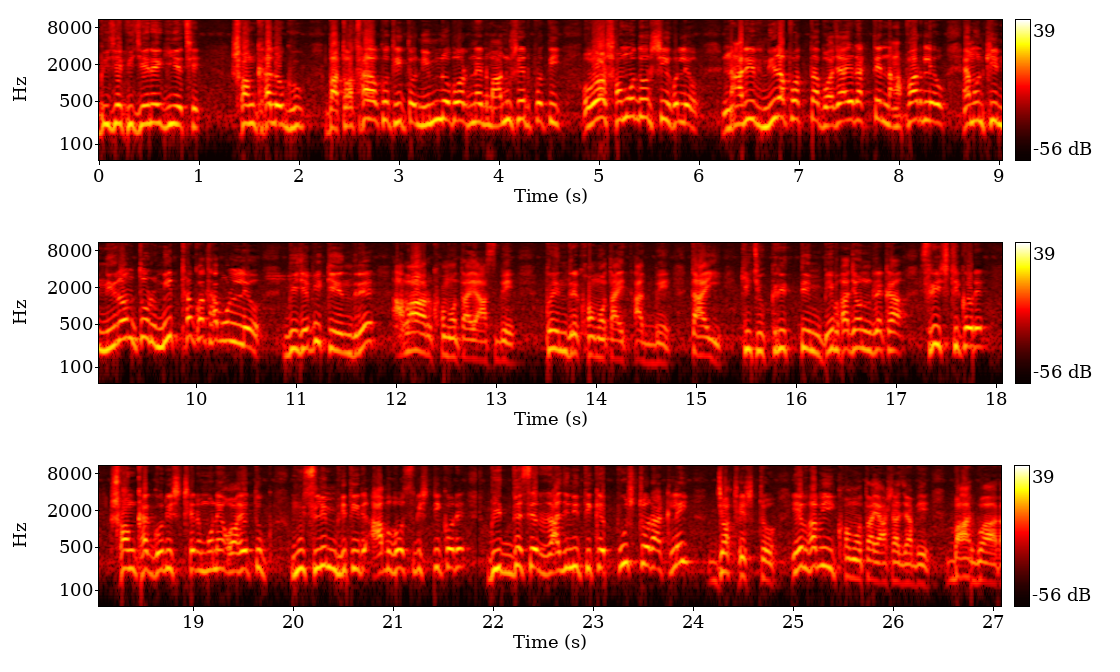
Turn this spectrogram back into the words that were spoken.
বিজেপি জেনে গিয়েছে, সংখ্যালঘু বা তথাকথিত নিম্নবর্ণের মানুষের প্রতি অসমদর্শী হলেও, নারীর নিরাপত্তা বজায় রাখতে না পারলেও, এমনকি নিরন্তর মিথ্যা কথা বললেও বিজেপি কেন্দ্রে আবার ক্ষমতায় আসবে, কেন্দ্রে ক্ষমতায় থাকবে। তাই কিছু কৃত্রিম বিভাজন রেখা সৃষ্টি করে, সংখ্যাগরিষ্ঠের মনে অহেতুক মুসলিম ভীতির আবহ সৃষ্টি করে, বিদ্বেষের রাজনীতিকে পুষ্ট রাখলেই যথেষ্ট। এভাবেই ক্ষমতায় আসা যাবে, বারবার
